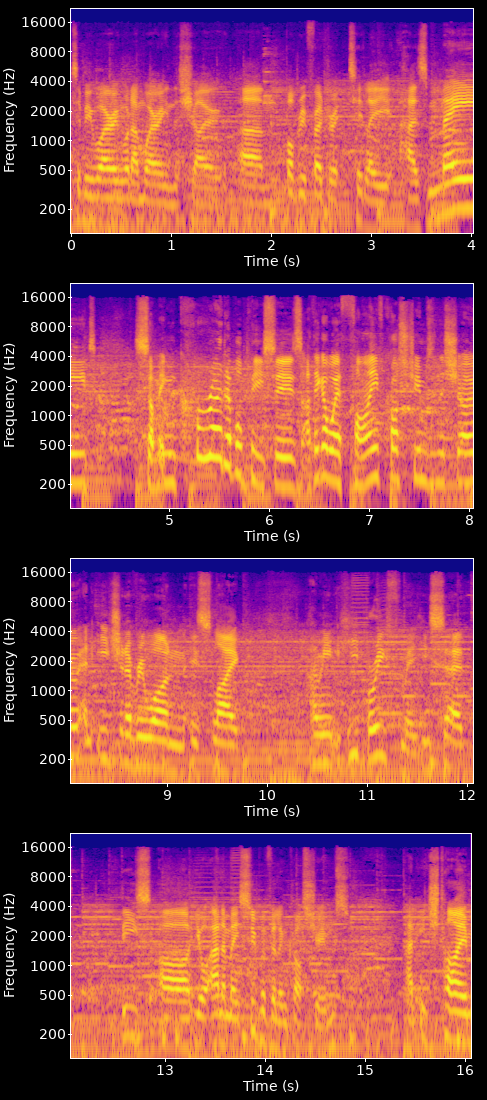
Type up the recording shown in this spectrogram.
to be wearing what I'm wearing in the show. Um, Bobby Frederick Tilley has made some incredible pieces. I think I wear five costumes in the show, and each and every one is like, I mean, he briefed me. He said, These are your anime supervillain costumes. And each time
